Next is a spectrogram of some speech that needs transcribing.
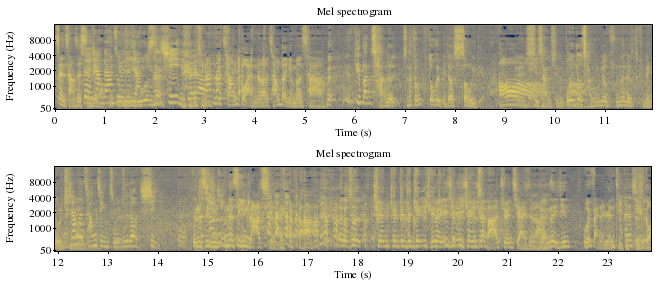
正常是十六。对，像刚刚朱医师讲十七，你就要。那那长短呢？长短有没有差？没有，一般长的它都都会比较瘦一点嘛。哦，细长型的，不会又长又那个，可能又有像那长颈族不是都很细？对，那是硬，那是硬拉起来，那个是圈圈圈圈圈一圈，对，一圈一圈一圈把它圈起来的啊，那已经违反了人体的结构。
